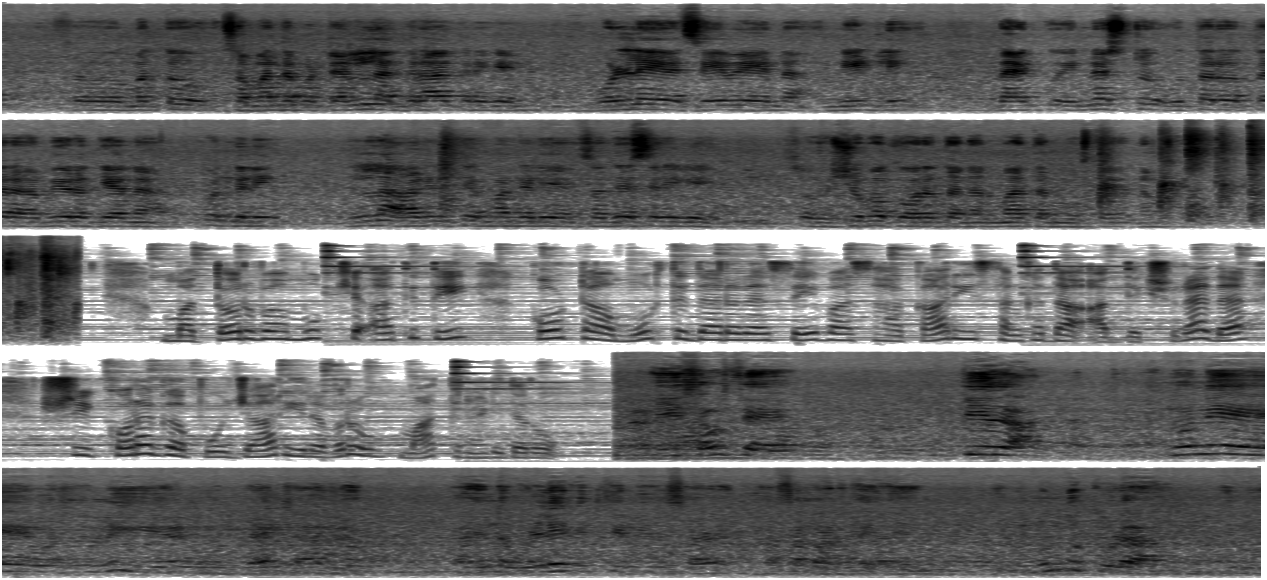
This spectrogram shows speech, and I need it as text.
ಮತ್ತು ಸಂಬಂಧಪಟ್ಟ ಎಲ್ಲ ಗ್ರಾಹಕರಿಗೆ ಒಳ್ಳೆಯ ಸೇವೆಯನ್ನು ನೀಡಲಿ. ಬ್ಯಾಂಕು ಇನ್ನಷ್ಟು ಉತ್ತರೋತ್ತರ ಅಭಿವೃದ್ಧಿಯನ್ನು ಹೊಂದಲಿ. ಎಲ್ಲ ಆಡಳಿತ ಮಂಡಳಿಯ ಸದಸ್ಯರಿಗೆ ಸೊ ಶುಭ ಕೋರುತ್ತಾ ನನ್ನ ಮಾತನ್ನು ಮುಗಿಸ್ತೇನೆ. ನಮಸ್ಕಾರ. ಮತ್ತೋರ್ವ ಮುಖ್ಯ ಅತಿಥಿ ಕೋಟ ಮೂರ್ತಿದಾರರ ಸೇವಾ ಸಹಕಾರಿ ಸಂಘದ ಅಧ್ಯಕ್ಷರಾದ ಶ್ರೀ ಕೊರಗ ಪೂಜಾರಿರವರು ಮಾತನಾಡಿದರು ಈ ಸಂಸ್ಥೆ ಹುಟ್ಟಿದ ಹನ್ನೊಂದನೇ ವರ್ಷದಲ್ಲಿ ಅದರಿಂದ ಒಳ್ಳೆಯ ರೀತಿಯಲ್ಲಿ ಕೆಲಸ ಮಾಡ್ತಾ ಇದೆ ಮುಂದೆ ಕೂಡ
